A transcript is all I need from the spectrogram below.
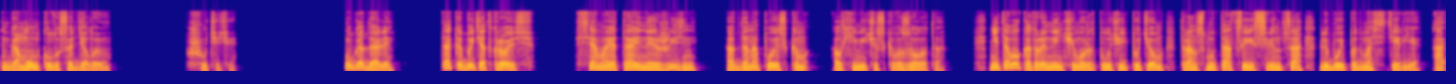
Гомункулуса делаю. Шутите. Угадали. Так и быть, откроюсь. Вся моя тайная жизнь отдана поискам алхимического золота. Не того, которое нынче может получить путем трансмутации из свинца любой подмастерье, а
